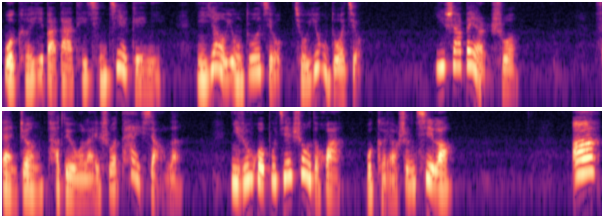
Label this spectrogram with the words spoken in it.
我可以把大提琴借给你，你要用多久就用多久。”伊莎贝尔说，“反正它对我来说太小了，你如果不接受的话，我可要生气了。”啊，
